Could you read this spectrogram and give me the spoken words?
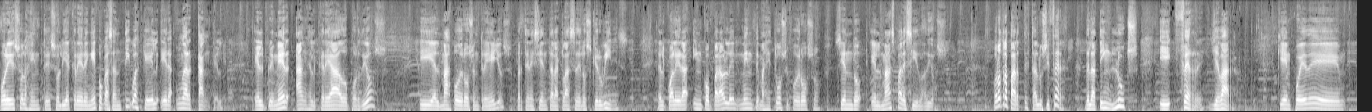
Por eso la gente solía creer en épocas antiguas que él era un arcángel, el primer ángel creado por Dios y el más poderoso entre ellos, perteneciente a la clase de los querubines el cual era incomparablemente majestuoso y poderoso, siendo el más parecido a Dios. Por otra parte está Lucifer, de latín lux y ferre, llevar, quien puede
